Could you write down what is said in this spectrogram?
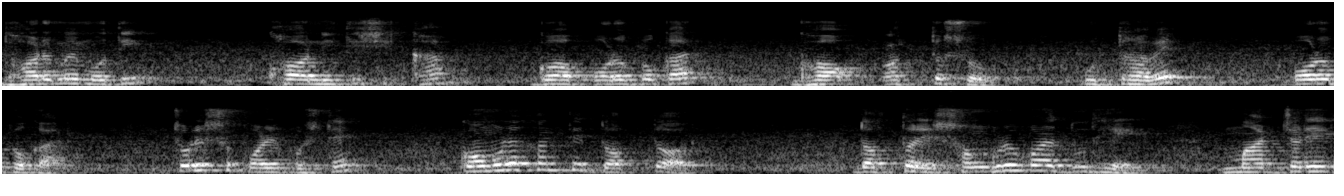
ধর্মে মতি খ নীতিশিক্ষা গ পরোপকার, ঘ আত্মসুখ উত্তর হবে পরোপকার। চলেছ পরের প্রশ্নে, কমলাকান্তের দপ্তর, দপ্তরে সংগ্রহ করা দুধে মার্জারের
